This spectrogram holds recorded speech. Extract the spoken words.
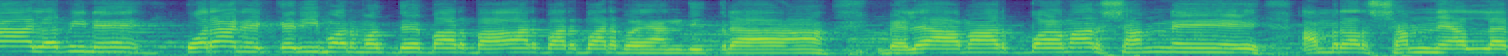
হল মধ্যে বয়ান দিতরা, বেলে আমার আমার সামনে সামনে আল্লাহ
